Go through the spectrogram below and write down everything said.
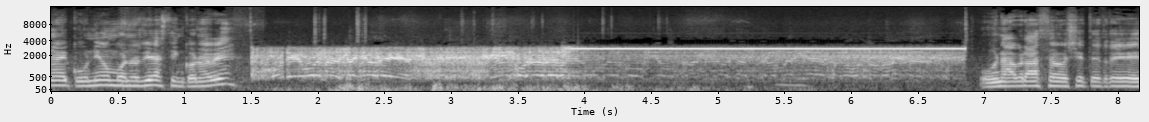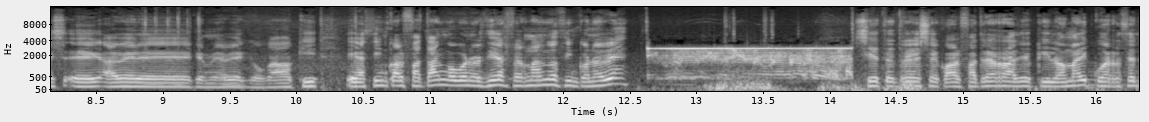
de Cunión, buenos días, 59. Muy buenas, señores. 59, Un abrazo, 73, eh, a ver, eh, que me había equivocado aquí. Eh, a 5 Alfa Tango, buenos días, Fernando, 59. 73 Eco Alfa 3 Radio Kilo Mike, QRZ.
